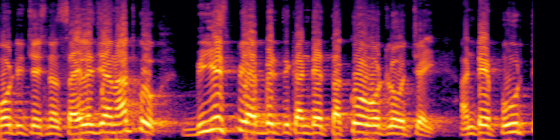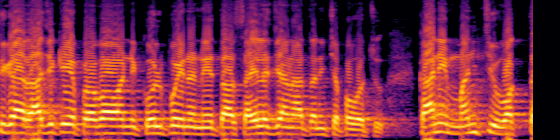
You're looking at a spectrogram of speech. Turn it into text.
పోటీ చేసిన శైలజానాథ్కు బీఎస్పీ అభ్యర్థి కంటే తక్కువ ఓట్లు వచ్చాయి. అంటే పూర్తిగా రాజకీయ ప్రభావాన్ని కోల్పోయిన నేత శైలజానాథ్ అని చెప్పవచ్చు. కానీ మంచి వక్త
